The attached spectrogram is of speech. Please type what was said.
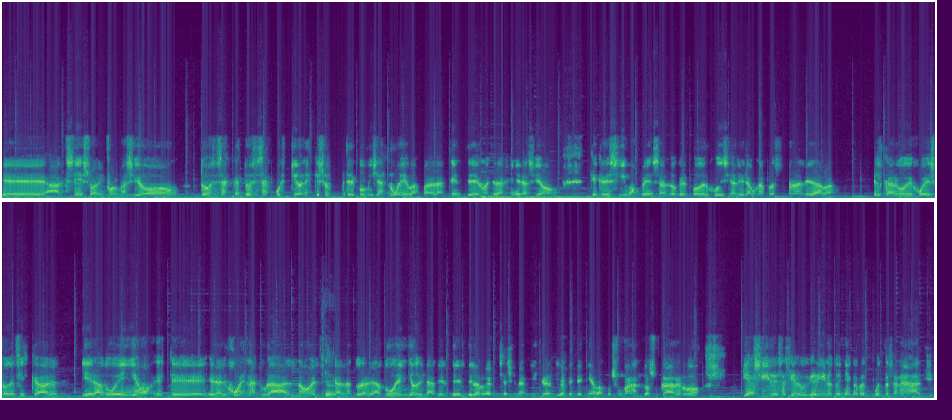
eh, acceso a la información, todas esas, todas esas cuestiones que son, entre comillas, nuevas para la gente de nuestra generación, que crecimos pensando que el Poder Judicial era una persona, le daban el cargo de juez o de fiscal y era dueño, este, era el juez natural, ¿no? El fiscal natural era dueño de la, de, la organización administrativa que tenía bajo su mando, a su cargo, y así deshacía lo que quería y no tenía que rendir cuentas a nadie.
